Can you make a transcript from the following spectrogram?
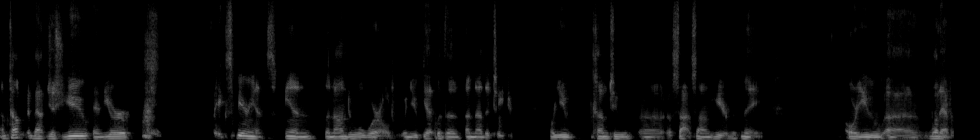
I'm talking about just you and your experience in the non-dual world when you get with a, another teacher or you come to uh, a satsang here with me or you uh, whatever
